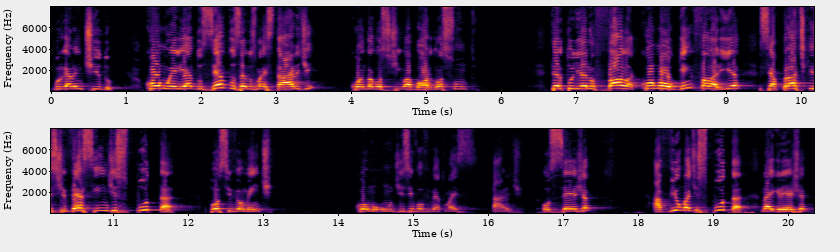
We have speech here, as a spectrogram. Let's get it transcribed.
por garantido, como ele é 200 anos mais tarde, quando Agostinho aborda o assunto. Tertuliano fala como alguém falaria se a prática estivesse em disputa possivelmente como um desenvolvimento mais tarde. Ou seja, havia uma disputa na igreja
